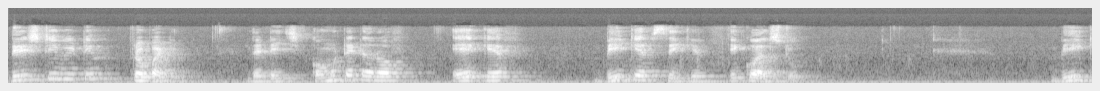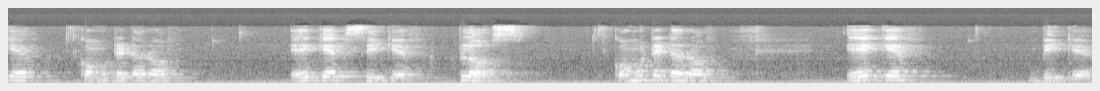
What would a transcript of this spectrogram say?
Distributive property that is commutator of A cap B equals to B cap commutator of A cap C cap plus commutator of A cap B.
